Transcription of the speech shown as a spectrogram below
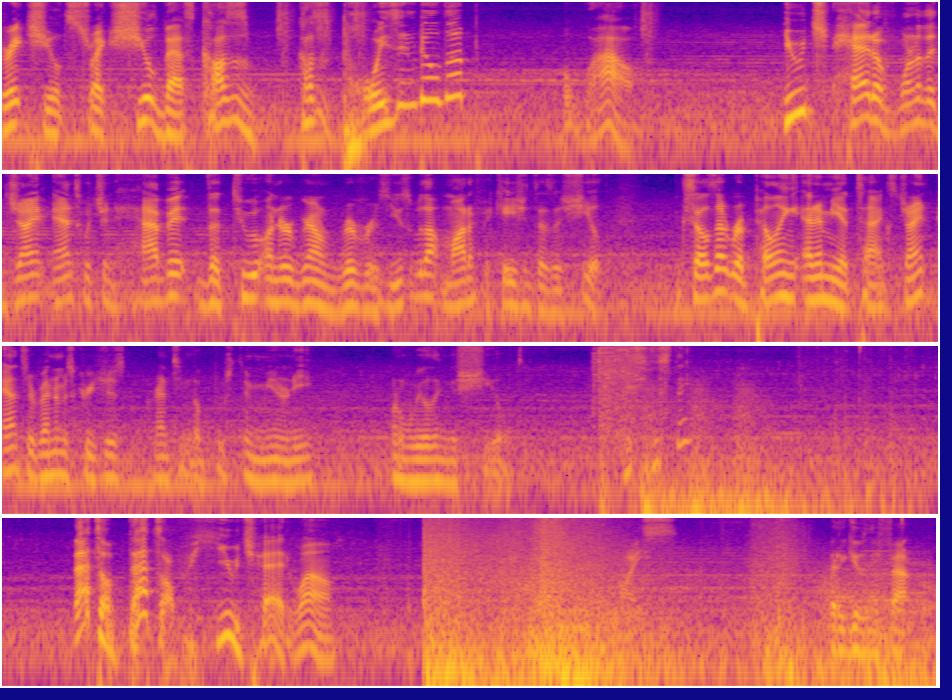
Great shield strike. Shield blast causes causes poison buildup. Oh wow. Huge head of one of the giant ants which inhabit the two underground rivers, used without modifications as a shield. Excels at repelling enemy attacks. Giant ants are venomous creatures, granting a boost immunity when wielding the shield. You see this thing? That's a that's a huge head. Wow. Nice. But it gives me fat.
